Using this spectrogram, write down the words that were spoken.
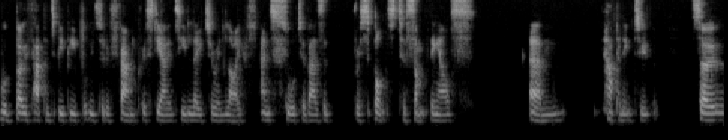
were both happened to be people who sort of found Christianity later in life and sort of as a response to something else um, happening to them. So,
